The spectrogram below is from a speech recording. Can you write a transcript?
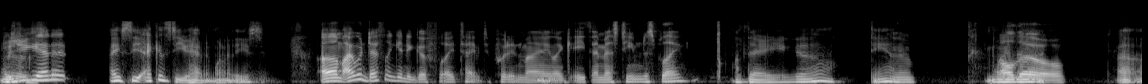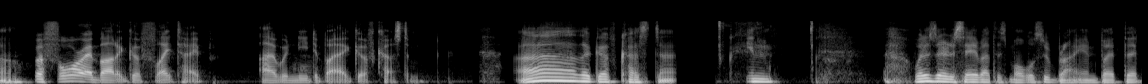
Would you Hmm. get it? I see. I can see you having one of these. um, I would definitely get a Gouf Flight type to put in my Hmm. like eighth MS team display. Well, there you go. Damn. Yeah. Although oh. before I bought a Gouf Flight type, I would need to buy a Gouf Custom. Ah, the Guff custom. In what is there to say about this mobile suit, Brian? But that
